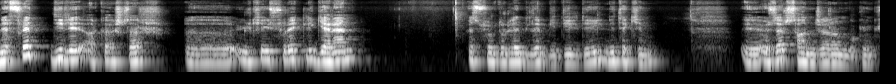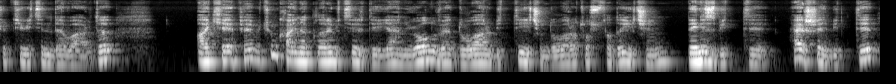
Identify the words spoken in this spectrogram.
nefret dili arkadaşlar e, ülkeyi sürekli geren ve sürdürülebilir bir dil değil. Nitekim e, Özer Sancar'ın bugünkü tweetinde vardı. AKP bütün kaynakları bitirdi. Yani yol ve duvar bittiği için, duvara tosladığı için deniz bitti, her şey bitti.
